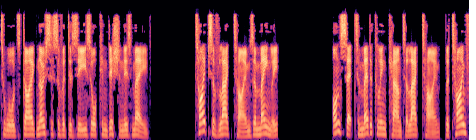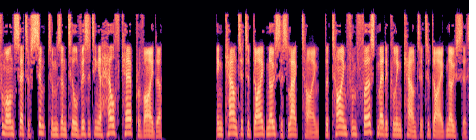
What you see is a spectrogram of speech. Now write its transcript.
towards diagnosis of a disease or condition is made. Types of lag times are mainly Onset to medical encounter lag time, the time from onset of symptoms until visiting a health care provider. Encounter to diagnosis lag time, the time from first medical encounter to diagnosis.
